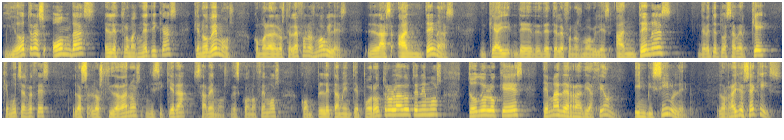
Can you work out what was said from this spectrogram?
Y otras ondas electromagnéticas que no vemos, como la de los teléfonos móviles, las antenas que hay de, teléfonos móviles, antenas, debete tú a saber qué, que muchas veces los, los, ciudadanos ni siquiera sabemos, desconocemos completamente. Por otro lado, tenemos todo lo que es tema de radiación, invisible, los rayos X.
